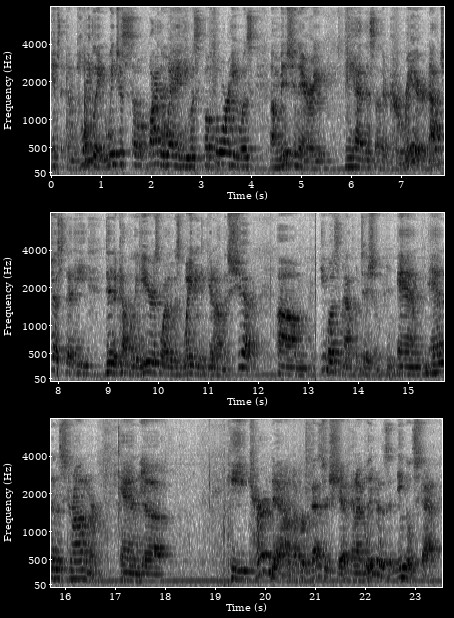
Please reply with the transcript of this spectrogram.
it's a completely, we just, so by the way, he was, before he was a missionary, he had this other career. Not just that he did a couple of years while he was waiting to get on the ship. Um, he was a mathematician and, and an astronomer. And uh, he turned down a professorship, and I believe it was at Ingolstadt,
